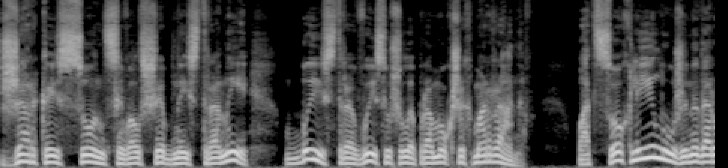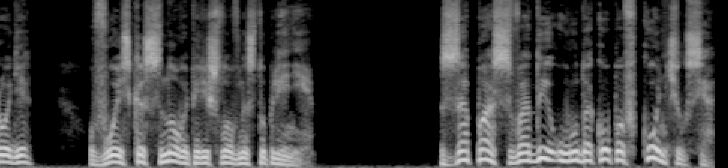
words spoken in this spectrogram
Жаркое солнце волшебной страны быстро высушило промокших маранов, Подсохли и лужи на дороге. Войско снова перешло в наступление. Запас воды у рудокопов кончился,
